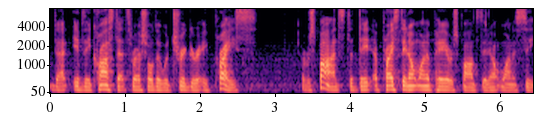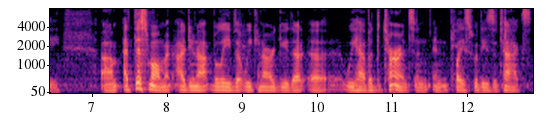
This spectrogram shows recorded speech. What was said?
that if they cross that threshold, it would trigger a price, a response that they a price they don't want to pay, a response they don't want to see. Um, at this moment, I do not believe that we can argue that uh, we have a deterrence in, in place with these attacks.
